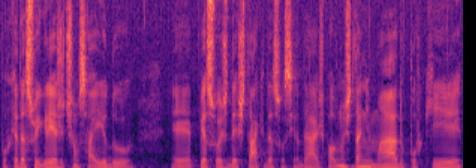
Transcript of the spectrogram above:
porque da sua igreja tinham saído é, pessoas de destaque da sociedade. Paulo não está animado porque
